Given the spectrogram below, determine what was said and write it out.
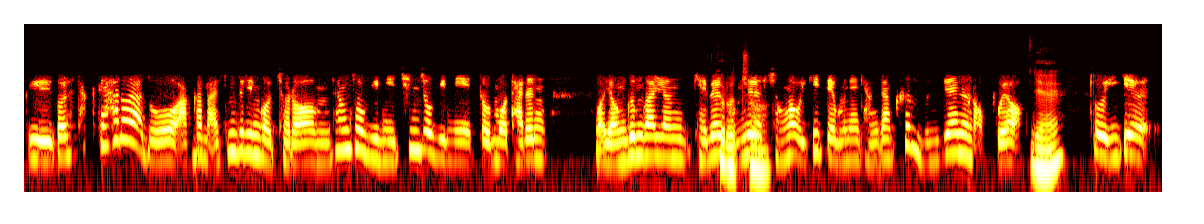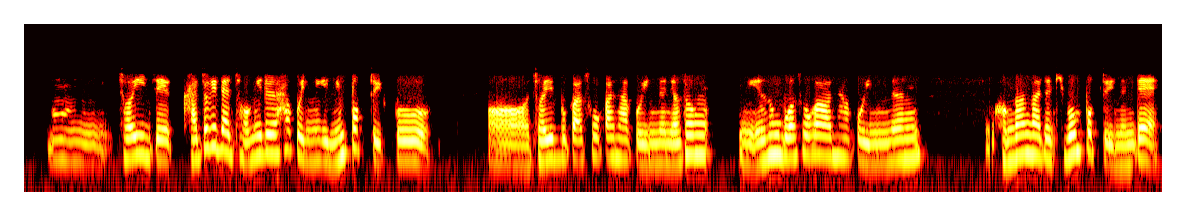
그 이걸 삭제하더라도 아까 말씀드린 것처럼 상속이니 친족이니 또뭐 다른 뭐 연금 관련 개별 그렇죠. 법률에서 정하고 있기 때문에 당장 큰 문제는 없고요. 예. 또 이게 음 저희 이제 가족에 대한 정의를 하고 있는 게 민법도 있고 어 저희 부가 소관하고 있는 여성 여성부가 소관하고 있는 건강가정 기본법도 있는데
